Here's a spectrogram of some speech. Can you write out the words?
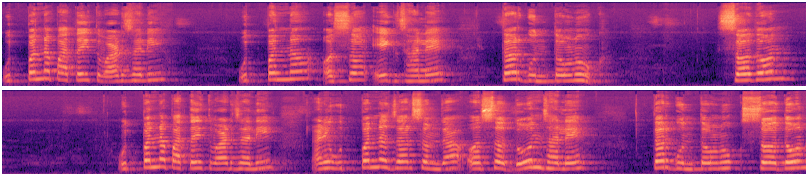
उत्पन्न पातळीत वाढ झाली. उत्पन्न असं एक झाले तर गुंतवणूक स दोन उत्पन्न पातळीत वाढ झाली आणि उत्पन्न जर समजा असं दोन झाले तर गुंतवणूक स दोन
